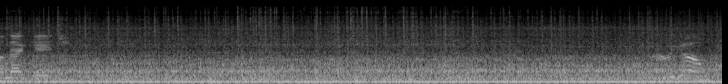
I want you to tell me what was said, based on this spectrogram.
on that gauge. There we go.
